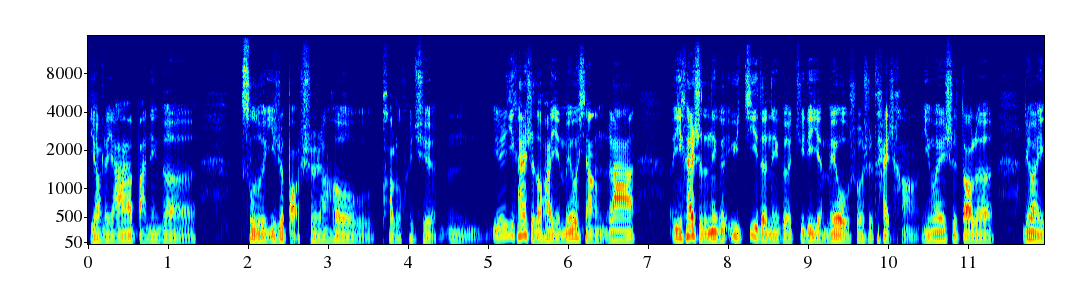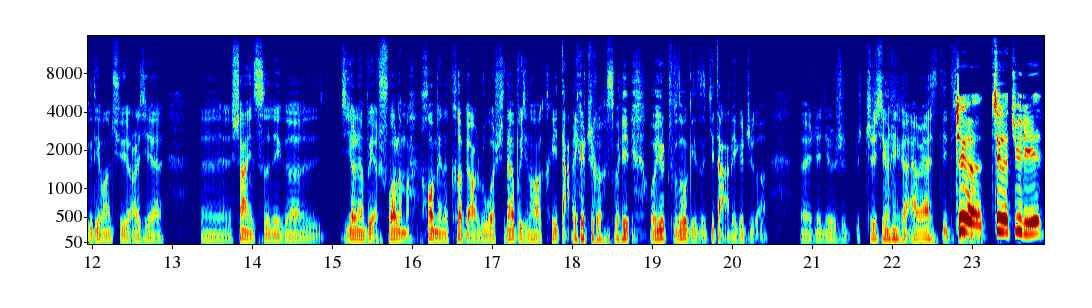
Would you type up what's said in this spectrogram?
咬着牙把那个速度一直保持，然后跑了回去。嗯，因为一开始的话也没有想拉，一开始的那个预计的那个距离也没有说是太长，因为是到了另外一个地方去，而且，呃，上一次那个。季教练不也说了嘛，后面的课表如果实在不行的话，可以打一个折，所以 我就主动给自己打了一个折。对，这就是执行这个 LSD。这个这个距离，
